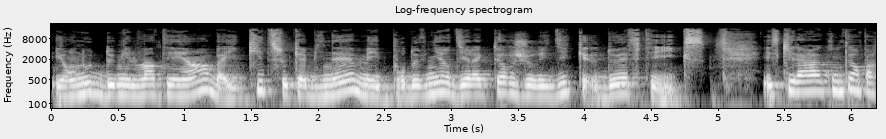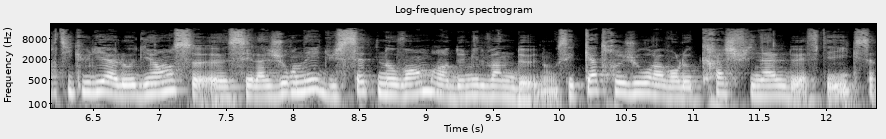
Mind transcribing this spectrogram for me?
Et en août 2021, bah, il quitte ce cabinet, mais pour devenir directeur juridique de FTX. Et ce qu'il a raconté en particulier à l'audience, c'est la journée du 7 novembre 2022. Donc c'est quatre jours avant le crash final de FTX.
